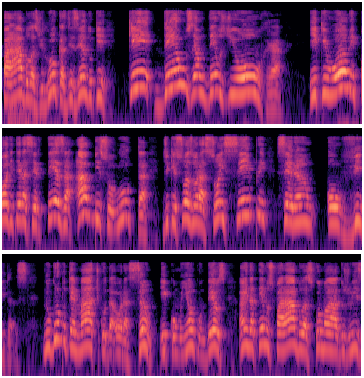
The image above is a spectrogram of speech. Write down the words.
Parábolas de Lucas, dizendo que, que Deus é um Deus de honra e que o homem pode ter a certeza absoluta de que suas orações sempre serão ouvidas. No grupo temático da oração e comunhão com Deus, ainda temos parábolas como a do juiz,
